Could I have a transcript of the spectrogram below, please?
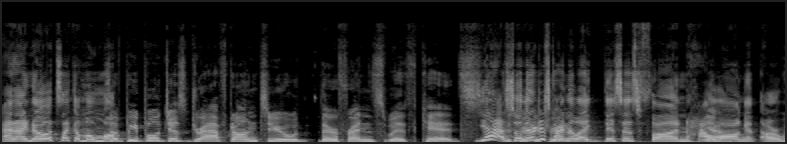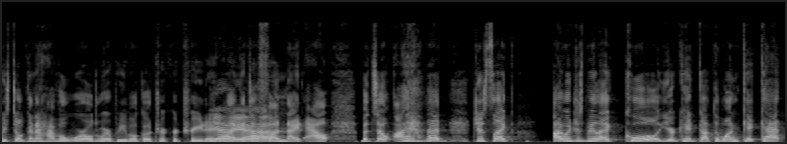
and I know it's like a moment. so people just draft onto their friends with kids. yeah, so they're just kind of like, this is fun. How Yeah. long are we still going to have a world where people go trick or treating? Yeah, like, it's a fun night out. But so I had just like, I would just be like, cool, your kid got the one Kit Kat.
